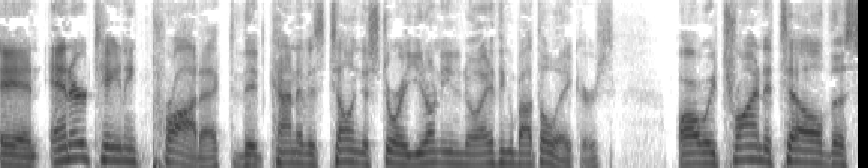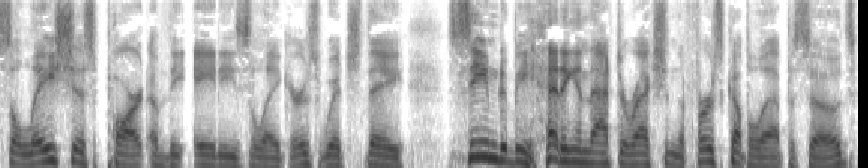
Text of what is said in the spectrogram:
an entertaining product that kind of is telling a story? You don't need to know anything about the Lakers. Are we trying to tell the salacious part of the 80s Lakers, which they seem to be heading in that direction the first couple of episodes?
